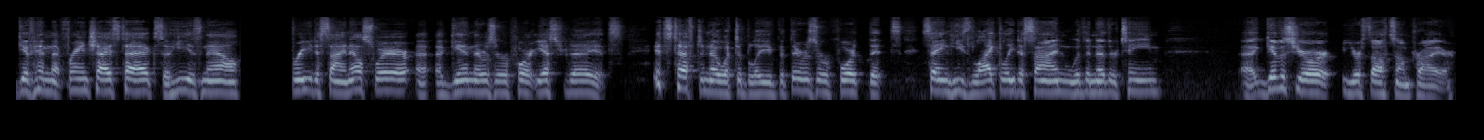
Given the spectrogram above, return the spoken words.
give him that franchise tag, so he is now free to sign elsewhere. Uh, again, there was a report yesterday. It's it's tough to know what to believe, but there was a report that's saying he's likely to sign with another team. Uh, give us your your thoughts on Pryor.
